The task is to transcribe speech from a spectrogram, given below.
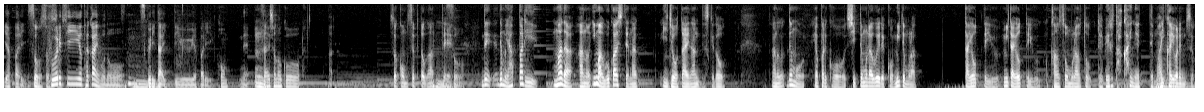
やっぱりそうそうそうクオリティの高いものをうん。作りたいっていうやっぱりコンねうん。最初のこそうコンセプトがあって、うそう。ででもやっぱりまだあの今動かしてない状態なんですけどあのでもやっぱりこう知ってもらう上でこう見てもらったよっていう見たよっていう感想をもらうとレベル高いねって毎回言われるんですよ。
